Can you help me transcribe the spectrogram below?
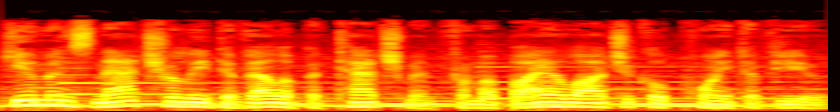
humans naturally develop attachment from a biological point of view.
